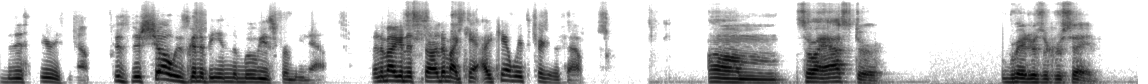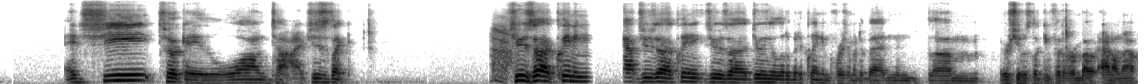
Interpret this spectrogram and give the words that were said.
this series now? Because the show is going to be in the movies for me now. When am I going to start him? I can't. I can't wait to figure this out. Um. So I asked her, Raiders of Crusade. And she took a long time. She's just like she was uh, cleaning out she was uh, cleaning she was uh, doing a little bit of cleaning before she went to bed and um or she was looking for the remote. I don't know.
